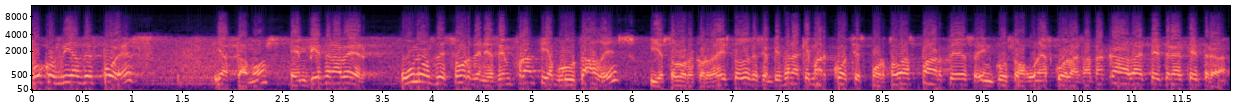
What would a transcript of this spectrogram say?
Pocos días después, ya estamos, empiezan a haber unos desórdenes en Francia brutales, y eso lo recordaréis todo, que se empiezan a quemar coches por todas partes, incluso alguna escuela es atacada, etcétera, etcétera.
